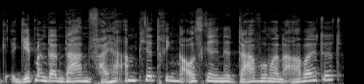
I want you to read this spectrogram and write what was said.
geht man dann da ein Feierabendbier trinken, ausgerechnet da, wo man arbeitet?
